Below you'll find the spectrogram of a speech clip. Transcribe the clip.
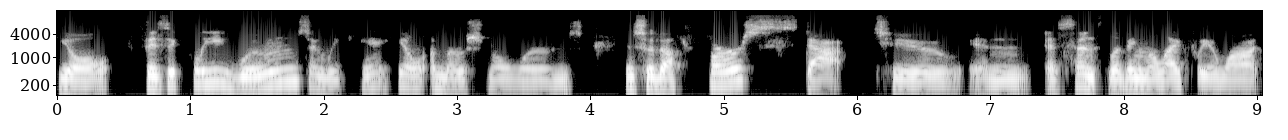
heal physically wounds and we can't heal emotional wounds. And so, the first step to, in a sense, living the life we want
